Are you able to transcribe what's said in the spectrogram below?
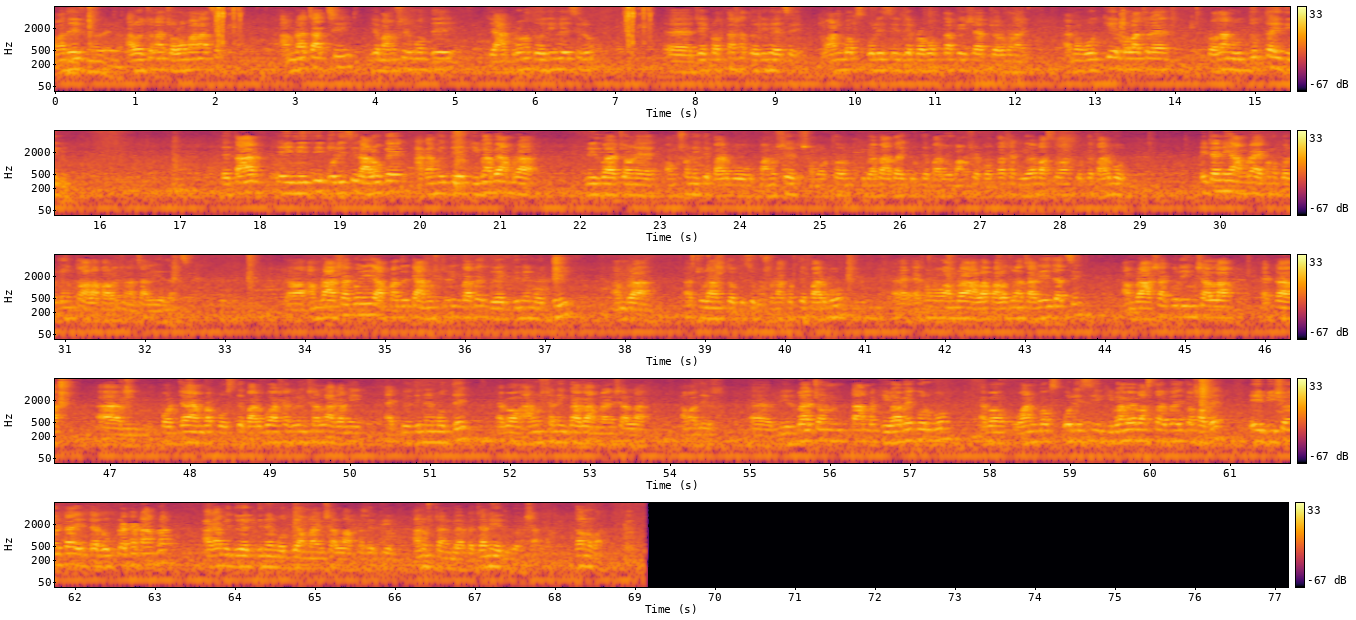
আমাদের আলোচনা চলমান আছে। আমরা চাচ্ছি যে মানুষের মধ্যে যে আগ্রহ তৈরি হয়েছিল যে প্রত্যাশা তৈরি হয়েছে, ওয়ান বক্স পলিসির যে প্রবক্তা পীর সাহেব চরমনায় এবং ঐক্যের বলা চলে প্রধান উদ্যোক্তাই তিনি তার এই নীতি পলিসির আলোকে আগামীতে কীভাবে আমরা নির্বাচনে অংশ নিতে পারব, মানুষের সমর্থন কীভাবে আদায় করতে পারব, মানুষের প্রত্যাশা কীভাবে বাস্তবায়ন করতে পারব এটা নিয়ে আমরা এখনও পর্যন্ত আলাপ আলোচনা চালিয়ে যাচ্ছি। আমরা আশা করি আপনাদেরকে আনুষ্ঠানিকভাবে দু একদিনের মধ্যেই আমরা চূড়ান্ত কিছু ঘোষণা করতে পারব। এখনও আমরা আলাপ আলোচনা চালিয়ে যাচ্ছি। আমরা আশা করি ইনশাল্লাহ একটা পর্যায়ে আমরা পৌঁছতে পারব আশা করি ইনশাল্লাহ আগামী এক দুই দিনের মধ্যে এবং আনুষ্ঠানিকভাবে আমরা ইনশাল্লাহ আমাদের নির্বাচনটা আমরা কীভাবে করব এবং ওয়ান বক্স পলিসি কীভাবে বাস্তবায়িত হবে, এই বিষয়টা, এটা রূপরেখাটা আমরা আগামী দু একদিনের মধ্যে আমরা ইনশাল্লাহ আপনাদেরকে আনুষ্ঠানিকভাবে জানিয়ে দেবো ইনশাল্লাহ ধন্যবাদ।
